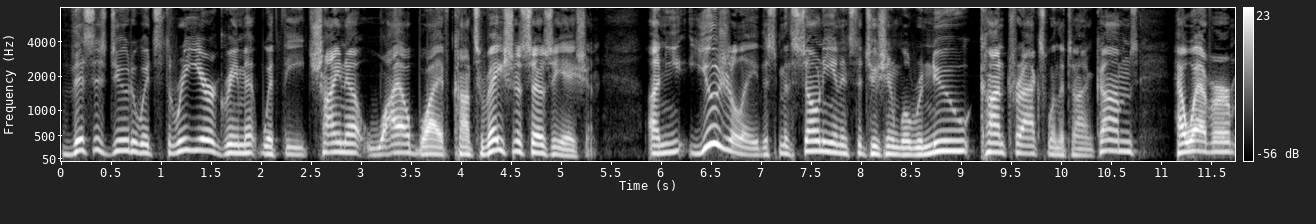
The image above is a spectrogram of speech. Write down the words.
this is due to its three year agreement with the China Wildlife Conservation Association. Usually, the Smithsonian Institution will renew contracts when the time comes. However,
